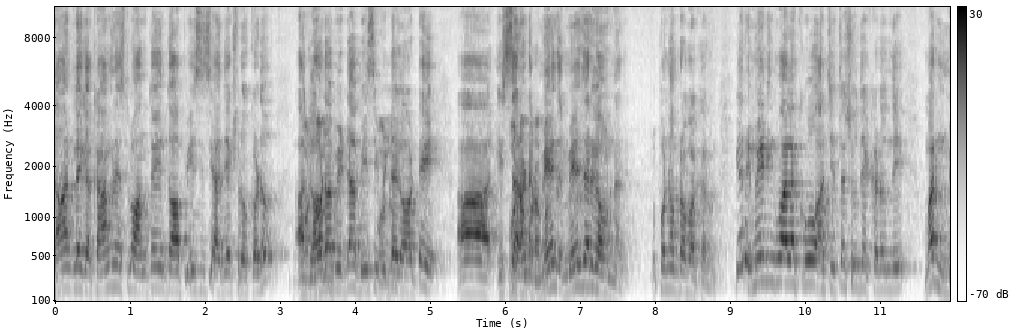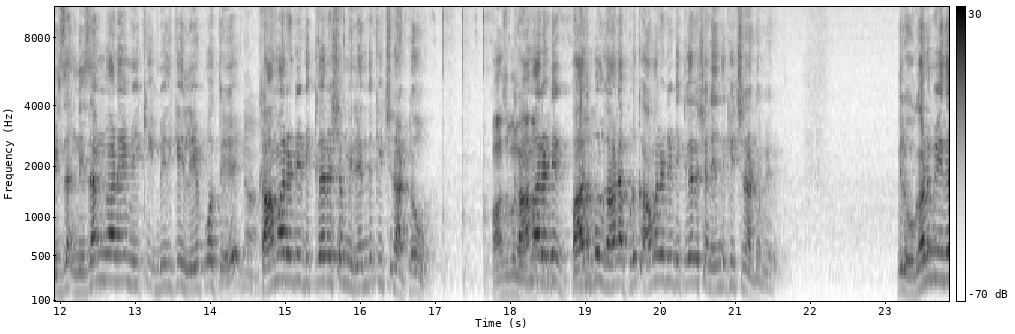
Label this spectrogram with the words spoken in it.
దాంట్లో ఇక కాంగ్రెస్లో అంతో ఇంతో ఆ పిసిసి అధ్యక్షుడు ఒకడు ఆ గౌడ బిడ్డ బీసీ బిడ్డ కాబట్టి ఆ ఇస్తారు. అంటే మేజర్ మేజర్గా ఉన్నది. పొన్నం ప్రభాకర్. ఇక రిమైనింగ్ వాళ్ళకు ఆ చిత్తశుద్ధి ఎక్కడ ఉంది మరి నిజ నిజంగానే మీకు మీదికి లేకపోతే. కామారెడ్డి డిక్లరేషన్ మీరు ఎందుకు ఇచ్చినట్టు? కామారెడ్డి పాసిబుల్ కానప్పుడు కామారెడ్డి డిక్లరేషన్ ఎందుకు ఇచ్చినట్టు మీరు? మీరు ఒకడి మీద.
